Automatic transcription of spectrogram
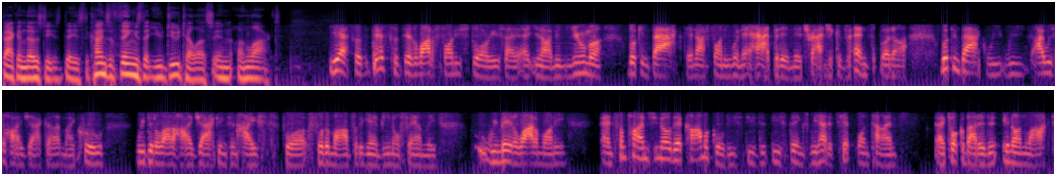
back in those days. The kinds of things that you do tell us in Unlocked. Yeah, so there's there's a lot of funny stories. I, I you know I mean humor. Looking back, they're not funny when they happen and they're tragic events. But uh, looking back, we we I was a hijacker. My crew, we did a lot of hijackings and heists for for the mob for the Gambino family. We made a lot of money and sometimes you know they're comical these these these things. We had a tip one time. I talk about it in, in Unlocked.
